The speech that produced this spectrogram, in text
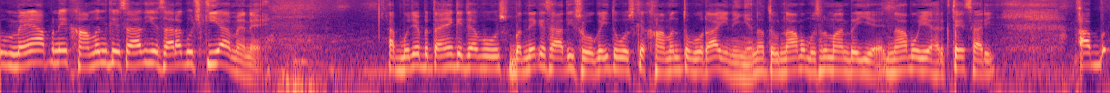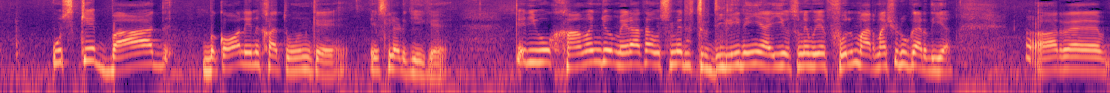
तो मैं अपने खामन के साथ ये सारा कुछ किया मैंने। अब मुझे बताएँ कि जब वो उस बंदे के साथ ही सो गई तो उसके खामन तो वो रहा ही नहीं है ना तो ना वो मुसलमान रही है, ना वो ये हरकतें सारी। अब उसके बाद बकौल इन खातून के, इस लड़की के, कि जी वो खामन जो मेरा था, उसमें तो तब्दीली नहीं आई, उसने मुझे फुल मारना शुरू कर दिया। और,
